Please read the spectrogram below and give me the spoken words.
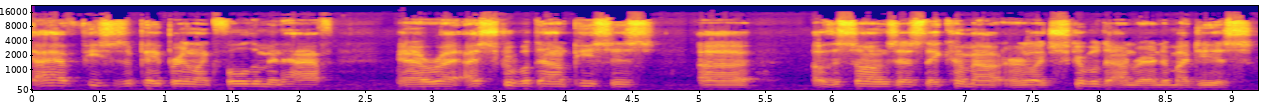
I have pieces of paper and like fold them in half, and I write I scribble down pieces uh, of the songs as they come out, or like scribble down random ideas.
